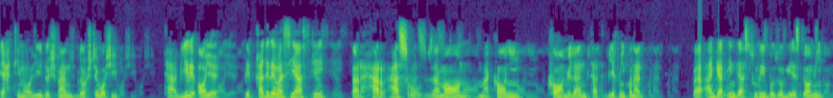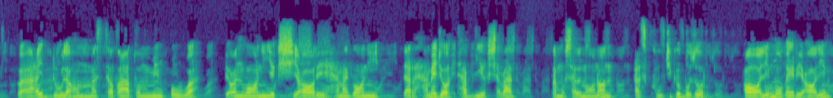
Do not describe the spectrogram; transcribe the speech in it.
احتمالی دشمن داشته باشید. تعبیر آیه به قدر وسیع است که بر هر عصر و زمان و مکانی کاملا تطبیق می کند و اگر این دستور بزرگ اسلامی و اعدوا لهم ما استطعتم من قوه به عنوان یک شعار همگانی در همه جا تبلیغ شود و مسلمانان از کوچک و بزرگ عالم و غیر عالم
